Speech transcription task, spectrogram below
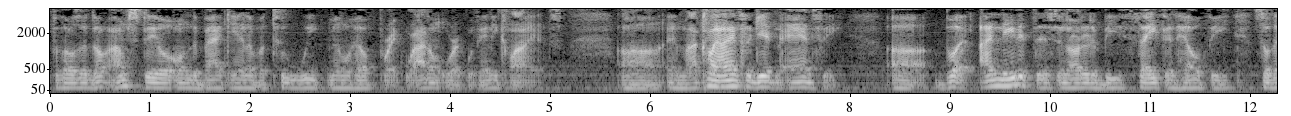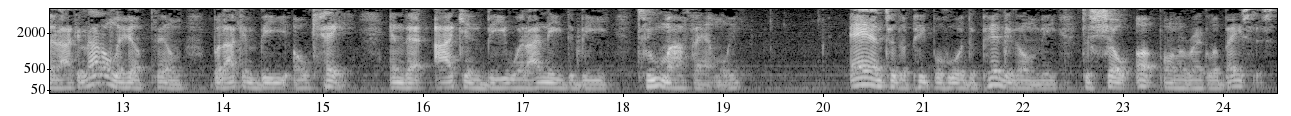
for those that don't, I'm still on the back end of a two week mental health break where I don't work with any clients. Uh, and my clients are getting antsy. Uh, but I needed this in order to be safe and healthy so that I can not only help them, but I can be okay and that I can be what I need to be to my family and to the people who are depending on me to show up on a regular basis.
